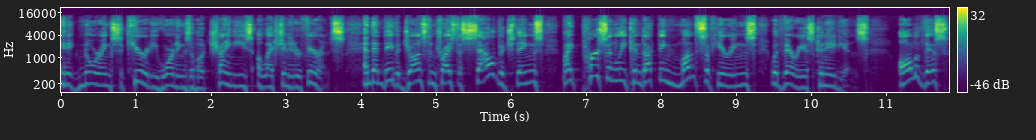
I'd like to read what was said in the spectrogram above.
in ignoring security warnings about Chinese election interference. And then David Johnston tries to salvage things by personally conducting months of hearings with various Canadians. All of this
